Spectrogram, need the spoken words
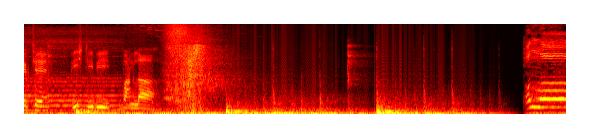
দেখছেন পিস টিভি বাংলা। আল্লাহ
